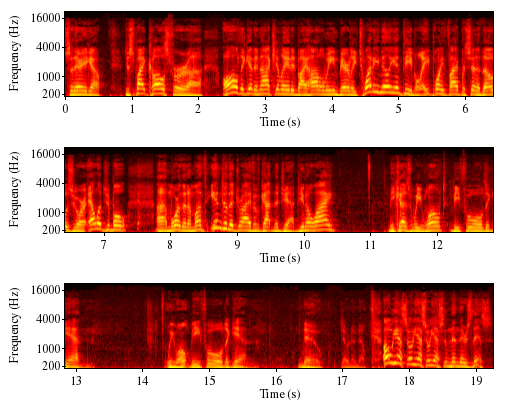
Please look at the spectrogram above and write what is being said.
So there you go. Despite calls for uh, all to get inoculated by Halloween, barely 20 million people, 8.5% of those who are eligible uh, more than a month into the drive have gotten the jab. Do you know why? Because we won't be fooled again. We won't be fooled again. No. No, no, no. Oh yes, oh yes, oh yes. And then there's this,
